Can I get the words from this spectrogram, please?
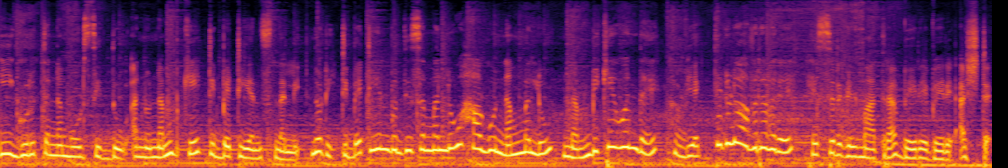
ಈ ಗುರುತನ್ನ ಮೂಡಿಸಿದ್ದು ಅನ್ನೋ ನಂಬಿಕೆ ಟಿಬೆಟಿಯನ್ಸ್ನಲ್ಲಿ ನೋಡಿ, ಟಿಬೆಟಿಯನ್ ಬುದ್ಧಿಸಮ್ ಅಲ್ಲೂ ಹಾಗೂ ನಮ್ಮಲ್ಲೂ ನಂಬಿಕೆ ಒಂದೇ ವ್ಯಕ್ತಿಗಳು ಅವರವರೇ. ಹೆಸರುಗಳು ಮಾತ್ರ ಬೇರೆ ಬೇರೆ ಅಷ್ಟೇ.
